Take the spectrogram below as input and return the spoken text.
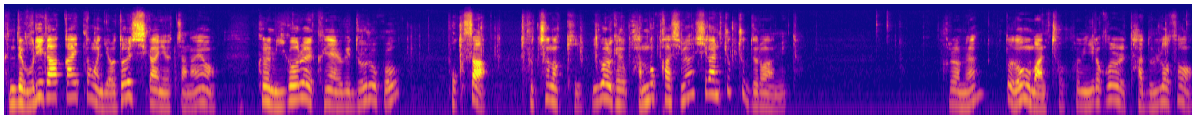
근데 우리가 아까 했던 건 8시간이었잖아요. 그럼 이거를 그냥 여기 누르고 복사, 붙여넣기 이걸 계속 반복하시면 시간이 쭉쭉 늘어납니다. 그러면 또 너무 많죠. 그럼 이런 걸 다 눌러서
